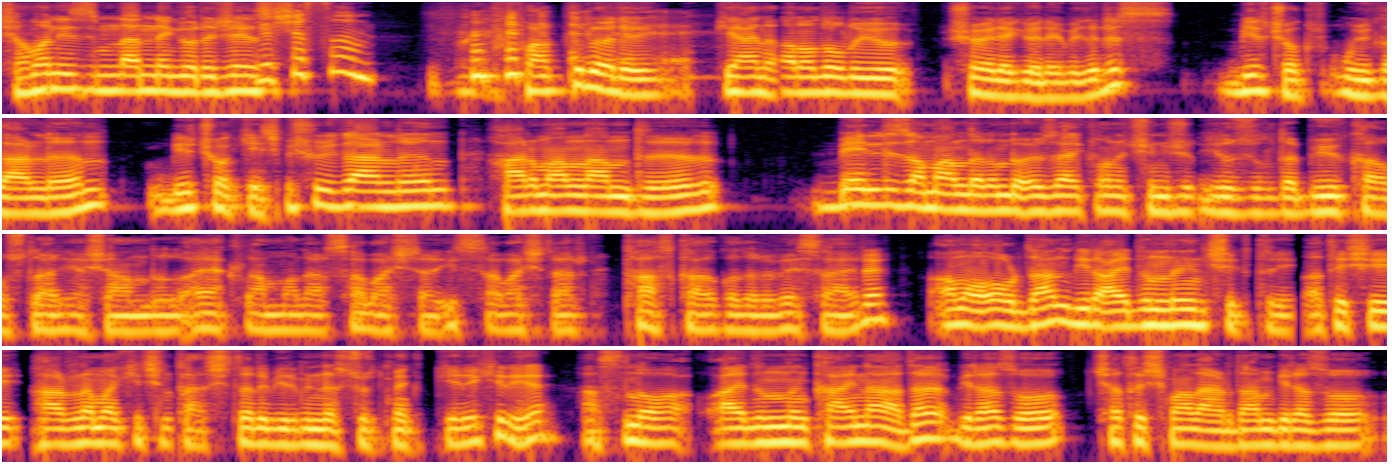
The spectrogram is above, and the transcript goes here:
Şamanizmden de göreceğiz. Yaşasın. Farklı böyle yani Anadolu'yu şöyle görebiliriz. Birçok uygarlığın, birçok geçmiş uygarlığın harmanlandığı, belli zamanlarında özellikle 13. yüzyılda büyük kaoslar yaşandığı, ayaklanmalar, savaşlar, iç savaşlar, taht kavgaları vesaire. Ama oradan bir aydınlığın çıktığı, ateşi harlamak için taşları birbirine sürtmek gerekir ya. Aslında o aydınlığın kaynağı da biraz o çatışmalardan, biraz o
